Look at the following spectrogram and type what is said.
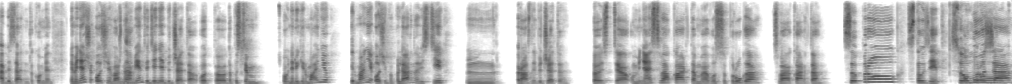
обязательно такой момент. Для меня еще очень важный да. момент ведения бюджета. Вот, э, допустим, вспомнили Германию. В Германии очень популярно вести разные бюджеты. То есть э, у меня есть своя карта, моего супруга своя карта, Супруг в студии. Супруг. У мужа,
